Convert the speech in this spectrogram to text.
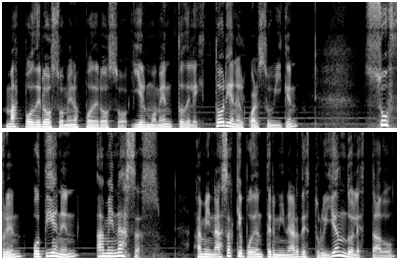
más poderoso o menos poderoso, y el momento de la historia en el cual se ubiquen, sufren o tienen amenazas. Amenazas que pueden terminar destruyendo el Estado,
